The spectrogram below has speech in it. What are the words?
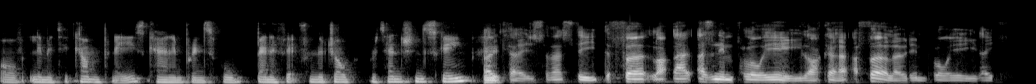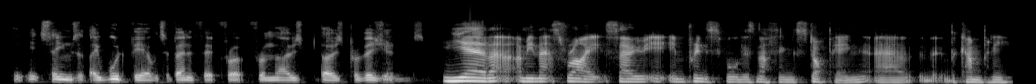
of limited companies can, in principle, benefit from the job retention scheme. Okay, so that's the the fur like that as an employee, like a, a furloughed employee, they it seems that they would be able to benefit from from those those provisions. Yeah, that, I mean that's right. So in principle, there's nothing stopping uh, the, the, company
